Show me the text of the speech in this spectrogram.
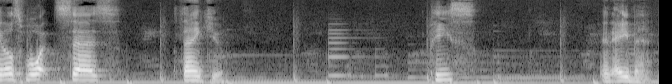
Ghetto Sport says, Thank you. Peace and amen.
